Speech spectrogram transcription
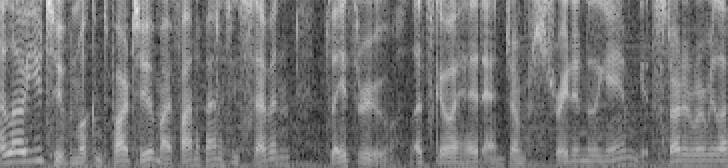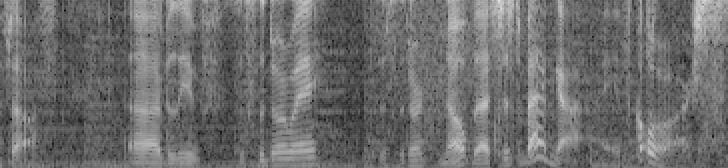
Hello YouTube and welcome to part 2 of my Final Fantasy VII playthrough. Let's go ahead and jump straight into the game, get started where we left off. Uh, I believe, is this the doorway? Is this the door? Nope, that's just a bad guy, of course.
